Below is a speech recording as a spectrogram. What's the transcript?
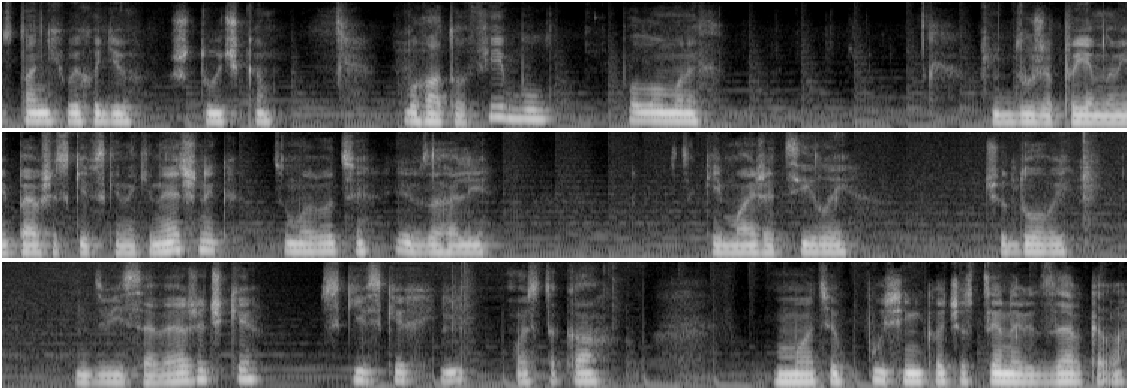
останніх виходів штучка. Багато фібул поломаних. Дуже приємно мій перший скіфський накінечник в цьому році. І взагалі такий майже цілий, чудовий. Дві сережечки скіфських і ось така матюпусінька частина від зеркала.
